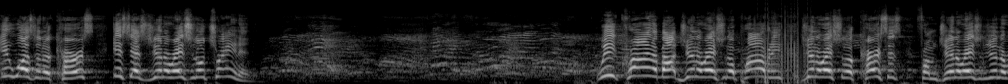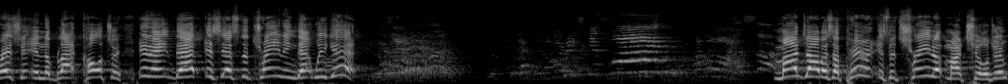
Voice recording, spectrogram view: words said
It wasn't a curse, it's just generational training. We crying about generational poverty, generational curses from generation to generation in the black culture. It ain't that, it's just the training that we get. My job as a parent is to train up my children,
